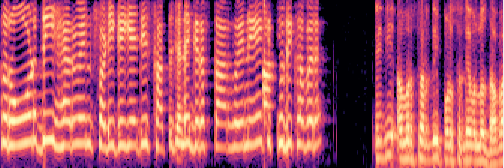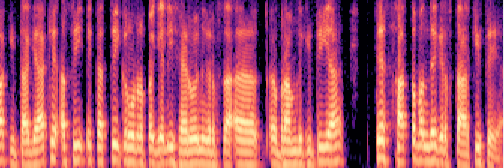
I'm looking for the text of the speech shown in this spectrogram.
ਕਰੋੜ ਦੀ ਹੈਰੋਇਨ ਫੜੀ ਗਈ ਹੈ ਜੀ। 7 ਜਣੇ ਗ੍ਰਿਫਤਾਰ ਹੋਏ ਨੇ। ਕਿੱਥੋਂ ਦੀ ਖਬਰ ਹੈ? ਇਹ ਜੀ ਅੰਮ੍ਰਿਤਸਰ ਦੀ ਪੁਲਿਸ ਦੇ ਵੱਲੋਂ ਦਾਅਵਾ ਕੀਤਾ ਗਿਆ ਕਿ ਅਸੀਂ 31 ਕਰੋੜ ਰੁਪਏ ਦੀ ਹੈਰੋਇਨ ਗ੍ਰਿਫਤਾਰ ਬਰਾਮਦ ਕੀਤੀ ਆ ਤੇ 7 ਬੰਦੇ ਗ੍ਰਿਫਤਾਰ ਕੀਤੇ ਆ।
